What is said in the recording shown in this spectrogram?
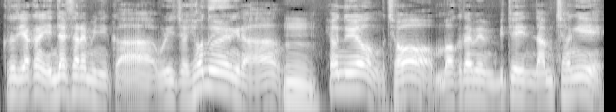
그래도 약간 옛날 사람이니까 우리 저 현우 형이랑 음. 현우 형, 저 뭐 그다음에 밑에 남창희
